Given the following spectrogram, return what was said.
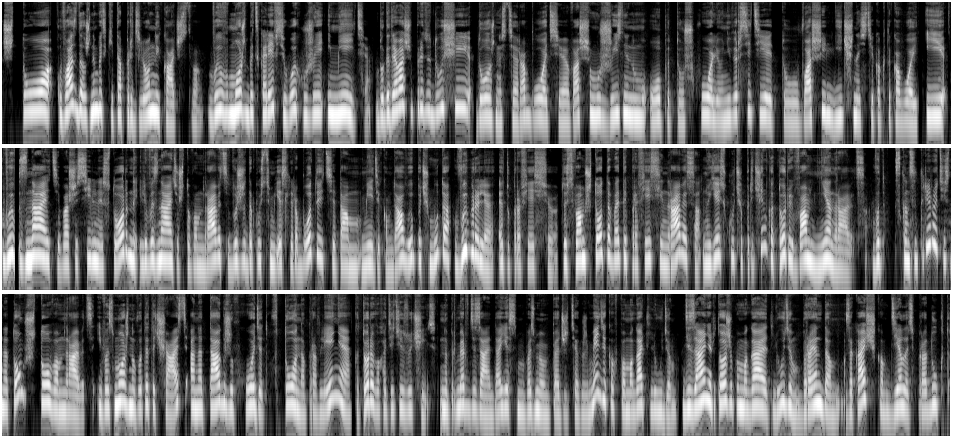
что у вас должны быть какие-то определенные качества. Вы, может быть, скорее всего, их уже имеете. Благодаря вашей предыдущей должности, работе, вашему жизненному опыту, школе, университету, вашей личности как таковой. И вы знаете ваши сильные стороны, или вы знаете, что вам нравится. Вы же, допустим, если работаете там медиком, да, вы почему-то выбрали эту профессию. То есть вам что-то в этой профессии нравится, но есть куча причин, которые вам не нравятся. Вот сконцентрируйтесь на том, что вам нравится. И, возможно, вот эта часть, она также входит в то направление, которое вы хотите изучить. Например, в дизайн, да, если мы возьмем, опять же, тех же медиков, помогать людям. Дизайнер тоже помогает людям, брендам, заказчикам делать продукт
